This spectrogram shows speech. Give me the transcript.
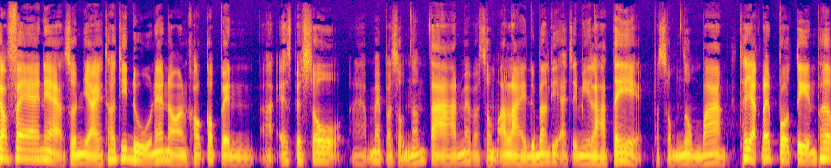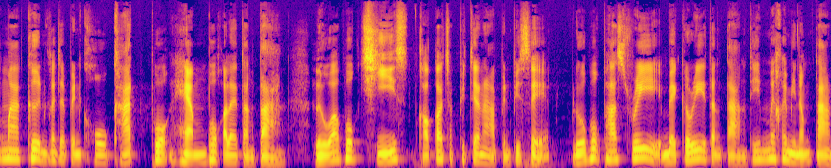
กาแฟเนี่ยส่วนใหญ่เท่าที่ดูแน่นอนเขาก็เป็นเอสเปรสโซ่นะครับไม่ผสมน้ำตาล ไม่ผสมอะไร หรือบางทีอาจจะมีลาเต้ผสมนมบ้าง ถ้าอยากได้โปรตีนเพิ่มมากขึ้นก็จะเป็น cold cut พวกแฮม พวกอะไรต่างๆ หรือว่าพวกชีสเขาก็จะพิจารณาเป็นพิเศษ หรือว่าพวก pastry เบเกอรี่ต่างๆ ที่ไม่ค่อยมีน้ำตาล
